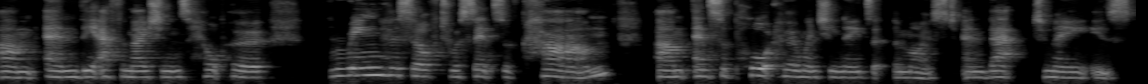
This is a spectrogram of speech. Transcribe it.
Um, and the affirmations help her bring herself to a sense of calm um, and support her when she needs it the most. And that to me is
